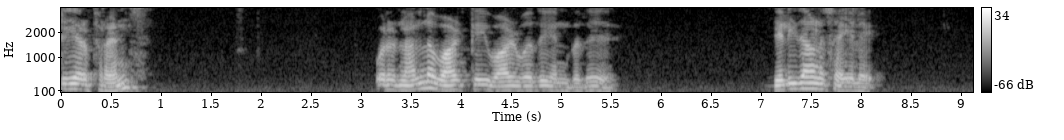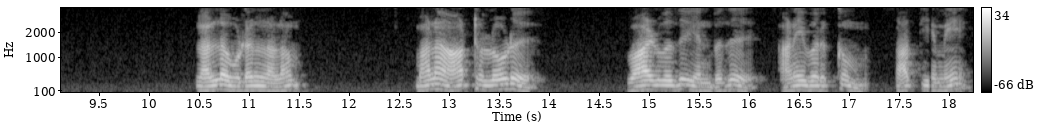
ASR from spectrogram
டியர் ஃப்ரெண்ட்ஸ் ஒரு நல்ல வாழ்க்கை வாழ்வது என்பது எளிதான செயலே. நல்ல உடல் நலம் மன ஆற்றலோடு வாழ்வது என்பது அனைவருக்கும் சாத்தியமே.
